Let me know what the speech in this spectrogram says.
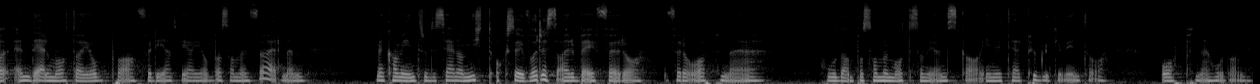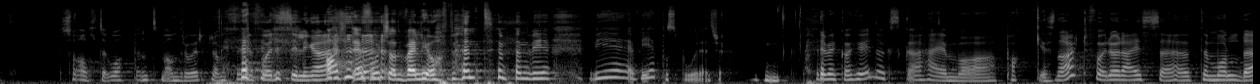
en del måter å jobbe på fordi at vi har jobba sammen før, men, men, kan vi introdusere noe nytt også i vårt arbeid for å, for å åpne hodene på samme måte som vi ønsker å invitere publikum inn til å åpne hodene litt? Så alt er åpent, med andre ord, fram til forestillinga? alt er fortsatt veldig åpent, men vi, vi, er, vi er, på sporet, tror jeg. Rebekka Høy, dere skal hjem og pakke snart for å reise til Molde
